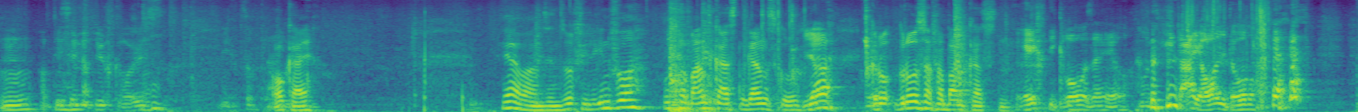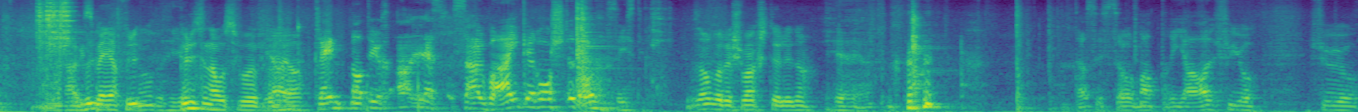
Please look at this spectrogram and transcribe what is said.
Mhm. Aber die sind natürlich größer, nicht so klein. Okay. Ja, Wahnsinn, so viel Info. Und Verbandkasten, ganz groß. Ja, Gro großer Verbandkasten. richtig groß, ja. Und steinalt, oder? Hülsenauswurf. Ja, ja. Klemmt natürlich alles sauber eingerostet, oder? Siehst du? Saubere Schwachstelle da. Ja, ja. Das ist so Material für, für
